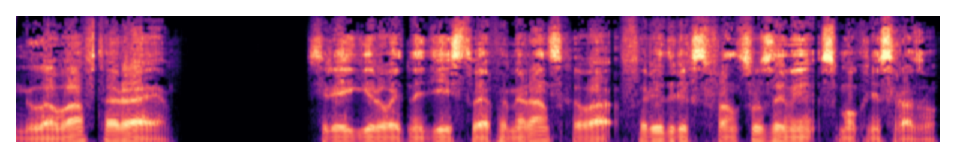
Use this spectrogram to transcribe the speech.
Глава вторая. Среагировать на действия Померанского Фридрих с французами смог не сразу.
